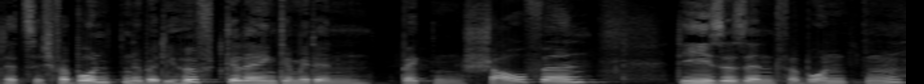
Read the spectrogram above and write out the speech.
letztlich verbunden über die Hüftgelenke mit den Beckenschaufeln. Diese sind verbunden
